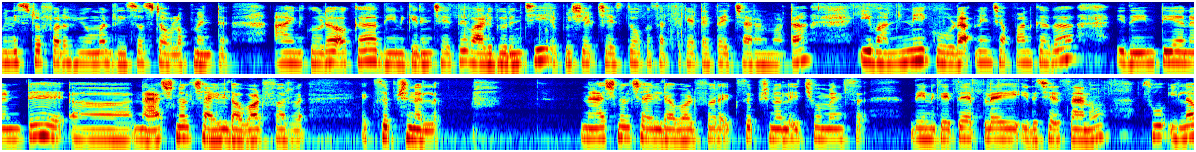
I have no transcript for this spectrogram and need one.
minister for human resource development ఆయన కూడా ఒక దీని గురించి అయితే వాడి గురించి అప్రిషియేట్ చేస్తూ ఒక సర్టిఫికేట్ అయితే ఇచ్చారనమాట ఇవన్నీ కూడా నేను చెప్పాను కదా ఇదేంటి అని అంటే national child award for exceptional national child award for exceptional achievements. దీనికైతే అప్లై ఇది చేశాను. సో ఇలా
